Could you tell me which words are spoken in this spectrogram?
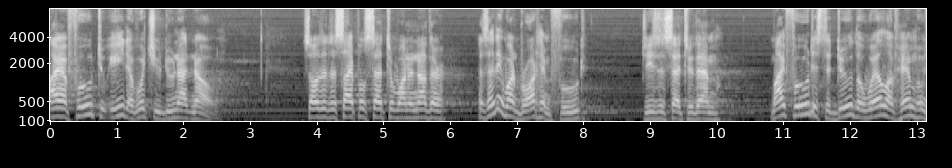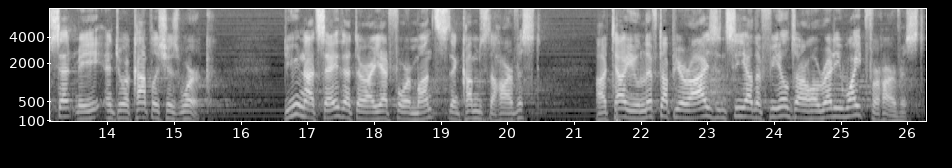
I have food to eat of which you do not know. So the disciples said to one another, Has anyone brought him food? Jesus said to them, My food is to do the will of him who sent me and to accomplish his work. Do you not say that there are yet four months, then comes the harvest? I tell you, lift up your eyes and see how the fields are already white for harvest.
